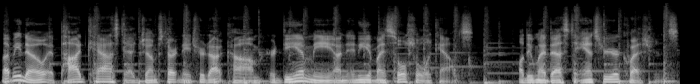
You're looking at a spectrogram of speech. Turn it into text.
Let me know at podcast at jumpstartnature.com or DM me on any of my social accounts. I'll do my best to answer your questions.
